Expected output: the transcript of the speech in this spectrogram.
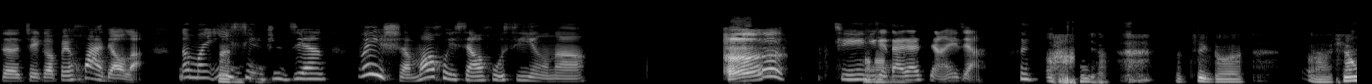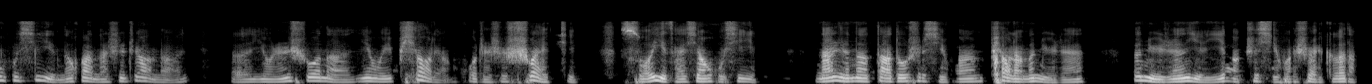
的这个被化掉了。那么异性之间为什么会相互吸引呢？请你给大家讲一讲。哎呀，这个呃，相互吸引的话呢是这样的，呃，有人说呢，因为漂亮或者是帅气，所以才相互吸引。男人呢大都是喜欢漂亮的女人，那女人也一样是喜欢帅哥的，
